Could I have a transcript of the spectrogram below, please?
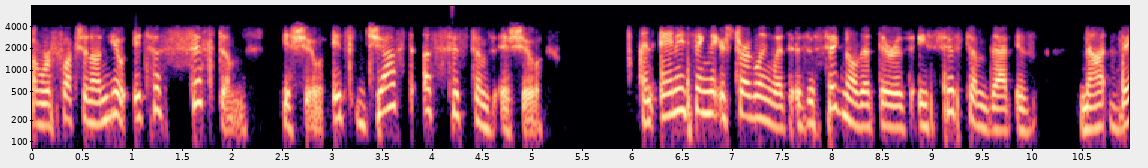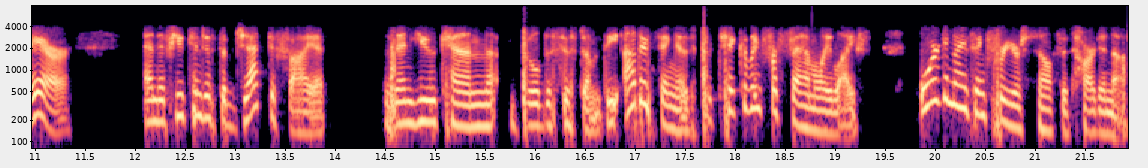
a reflection on you. It's a systems issue. It's just a systems issue. And anything that you're struggling with is a signal that there is a system that is not there. And if you can just objectify it, then you can build the system. The other thing is, particularly for family life, organizing for yourself is hard enough,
